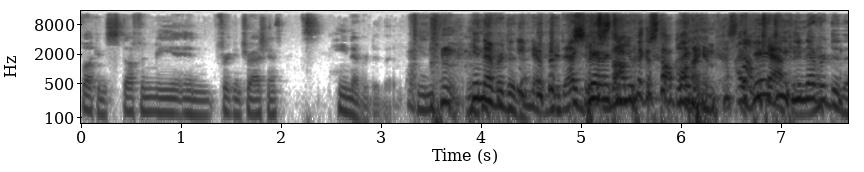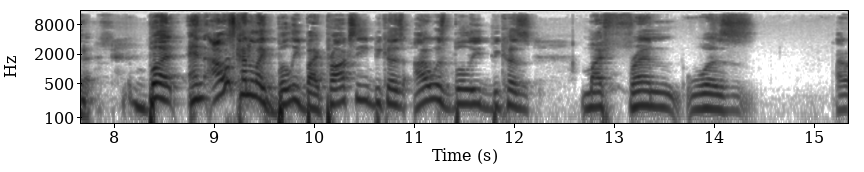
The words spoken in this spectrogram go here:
fucking stuffing me in freaking trash cans. He never did that. He, he never did that. He never did that I guarantee Stop, you, nigga, stop lying. I, Stop guarantee you he never did that. But and I was kind of like bullied by proxy because I was bullied because my friend was. I,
